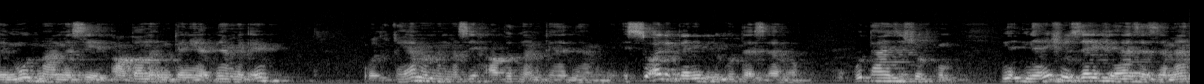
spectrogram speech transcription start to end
الموت مع المسيح أعطانا إمكانيات نعمل إيه؟ والقيامة مع المسيح أعطتنا إمكانيات نعمل إيه؟ السؤال الجانبي اللي كنت أسأله كنت عايز أشوفكم نعيش إزاي في هذا الزمان؟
